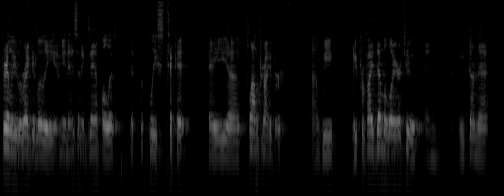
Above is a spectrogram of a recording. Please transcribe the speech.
fairly regularly. I mean, as an example, if, if the police ticket a uh, plow driver, uh, we, we provide them a lawyer too, and we've done that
